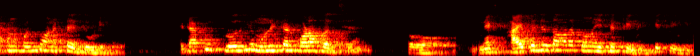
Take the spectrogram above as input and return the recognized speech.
এখনও পর্যন্ত অনেকটাই দূরই এটা এখন ক্লোজলি মনিটর করা হচ্ছে। তো নেক্সট ফাইভ ডেজে তো আমাদের কোনো ইফেক্টই নেই কিছুই নেই।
